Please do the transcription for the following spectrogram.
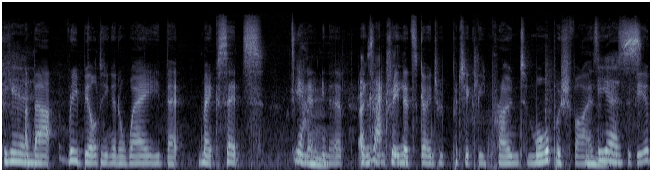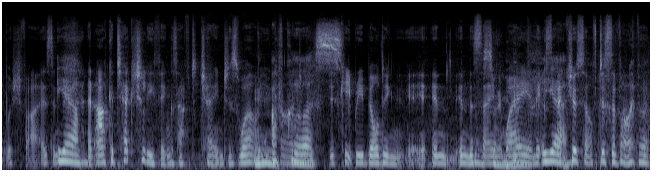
Yeah. about rebuilding in a way that makes sense. In, Yeah. a, in mm. a, a Exactly. country that's going to be particularly prone to more bushfires and more severe bushfires, and, Yeah. and architecturally things have to change as well. Mm. You Of course. just keep rebuilding in in the same, same way way. and expect Yeah. yourself to survive a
